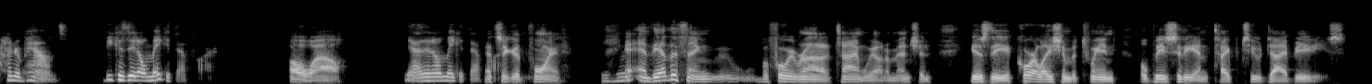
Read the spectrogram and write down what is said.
hundred pounds because they don't make it that far. Oh, wow. Yeah, they don't make it that That's a good point. Mhm. And the other thing, before we run out of time, we ought to mention is the correlation between obesity and type 2 diabetes.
